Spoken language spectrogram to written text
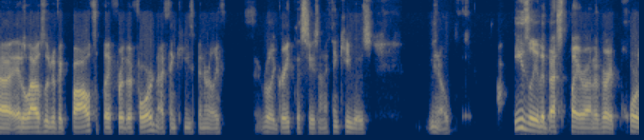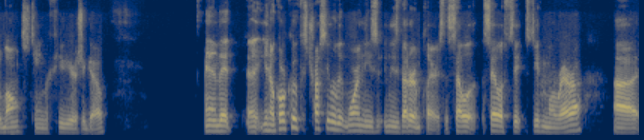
Uh, it allows Ludovic Baal to play further forward, and I think he's been really, really great this season. I think he was, you know, easily the best player on a very poor Lens team a few years ago. And that uh, you know, Gourcuff is trusting a little bit more in these in these veteran players. The sale, sale of Steven Moreira uh,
